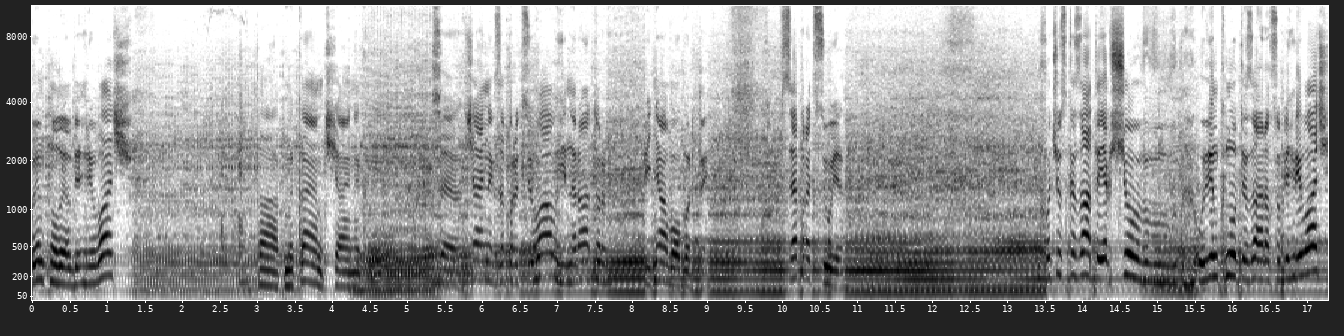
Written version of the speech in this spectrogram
Вимкнули обігрівач. Так, вмикаємо чайник. Все, чайник запрацював, генератор підняв оберти. Все працює. Хочу сказати, якщо увімкнути зараз обігрівач,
